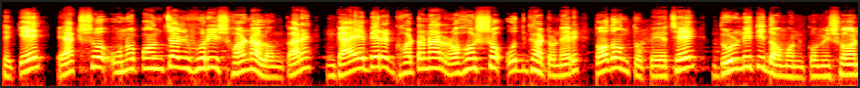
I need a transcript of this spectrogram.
থেকে একশো উনপঞ্চাশ ভরি স্বর্ণালঙ্কার গায়েবের ঘটনার রহস্য উদ্ঘাটনের তদন্ত পেয়েছে দুর্নীতি দমন কমিশন।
